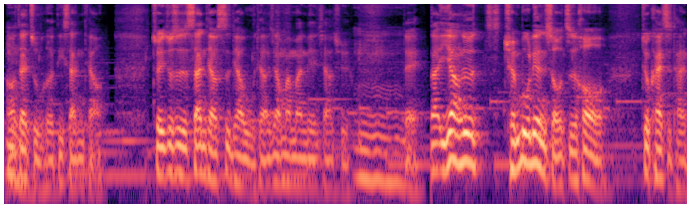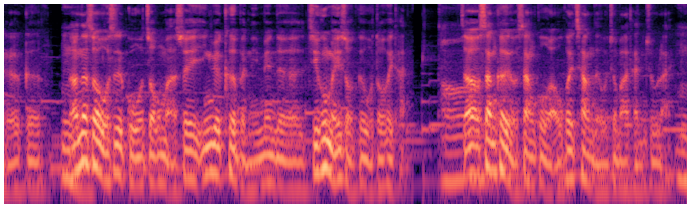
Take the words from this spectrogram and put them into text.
然后再组合第三条。所以就是三条、四条、五条这样慢慢练下去。嗯，对，那一样就是全部练熟之后，就开始弹儿歌。然后那时候我是国中嘛，所以音乐课本里面的几乎每一首歌我都会弹，哦只要上课有上过啊，我会唱的我就把它弹出来。嗯，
